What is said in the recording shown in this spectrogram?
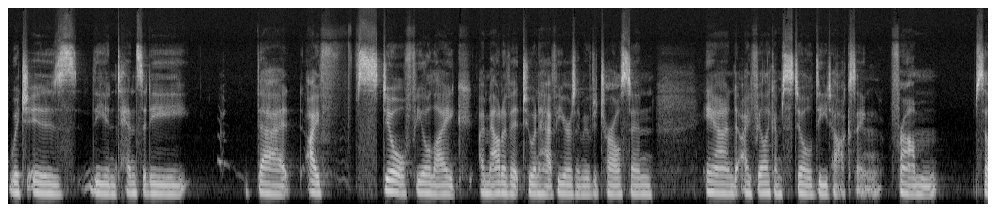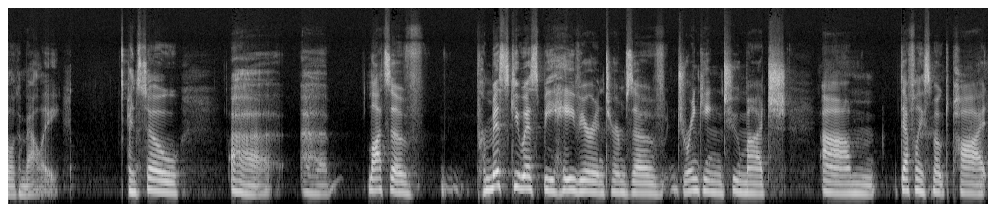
which is the intensity that I still feel like I'm out of it two and a half years. I moved to Charleston and I feel like I'm still detoxing from Silicon Valley. And so uh, uh, lots of promiscuous behavior in terms of drinking too much. Um, definitely smoked pot.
